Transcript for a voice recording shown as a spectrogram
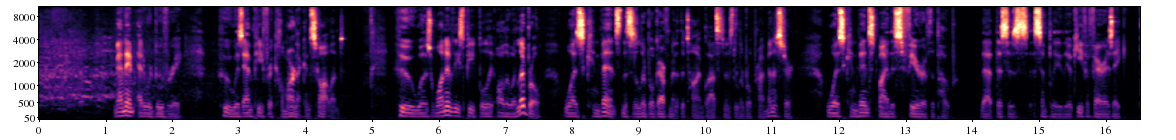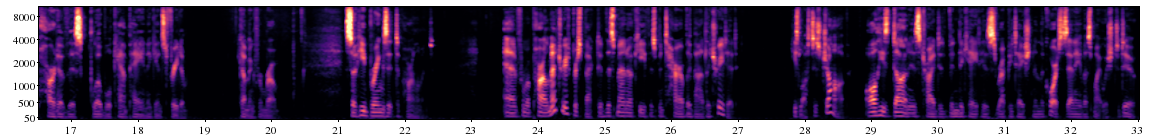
Man named Edward Bouverie, who was MP for Kilmarnock in Scotland, who was one of these people, although a liberal, was convinced, and this is a liberal government at the time, Gladstone is the liberal prime minister, was convinced by this fear of the Pope that this is simply the O'Keefe affair is a part of this global campaign against freedom coming from Rome. So he brings it to Parliament. And from a parliamentary perspective, this man O'Keefe has been terribly badly treated. He's lost his job. All he's done is tried to vindicate his reputation in the courts, as any of us might wish to do.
